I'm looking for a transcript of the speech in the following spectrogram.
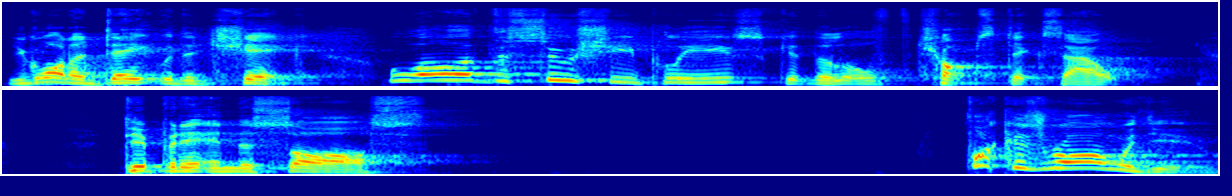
You go on a date with a chick. Oh, I'll have the sushi, please. Get the little chopsticks out, dipping it in the sauce. Fuck is wrong with you?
